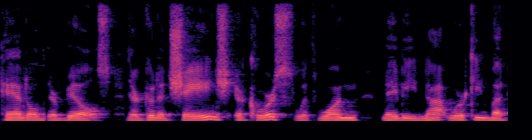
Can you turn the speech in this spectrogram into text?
handle their bills. They're going to change, of course, with one maybe not working, but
